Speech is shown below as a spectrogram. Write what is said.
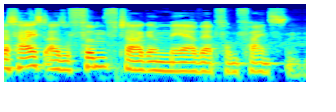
Das heißt also fünf Tage Mehrwert vom Feinsten.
